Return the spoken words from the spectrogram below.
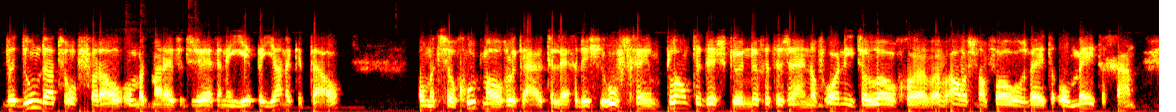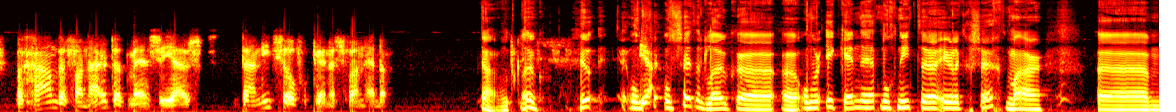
we, doen dat ook vooral, om het maar even te zeggen in Jip en Janneke taal... om het zo goed mogelijk uit te leggen. Dus je hoeft geen plantendeskundige te zijn of ornitholoog... eh, of alles van vogels weten om mee te gaan. We gaan ervan uit dat mensen juist daar niet zoveel kennis van hebben. Ja, wat leuk. Heel, ont- Ontzettend leuk. eh, eh, onder, ik kende het nog niet, eh, eerlijk gezegd. Maar ehm,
